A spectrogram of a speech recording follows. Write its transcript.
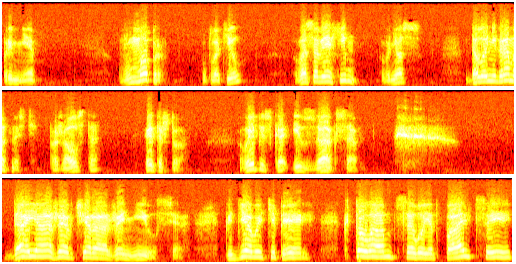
при мне. В МОПР уплатил, в Асавиахим внес. Дало неграмотность? Пожалуйста. Это что? Выписка из ЗАГСа. Да я же вчера женился. Где вы теперь? Кто вам целует пальцы?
